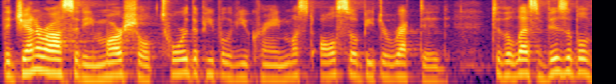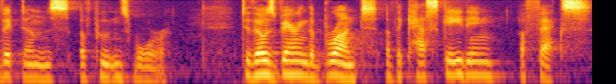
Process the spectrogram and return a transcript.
The generosity marshaled toward the people of Ukraine must also be directed to the less visible victims of Putin's war, to those bearing the brunt of the cascading effects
